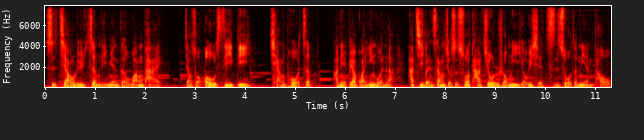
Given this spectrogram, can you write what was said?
是焦虑症里面的王牌，叫做 OCD 强迫症啊。你也不要管英文啦，他基本上就是说，他就容易有一些执着的念头。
